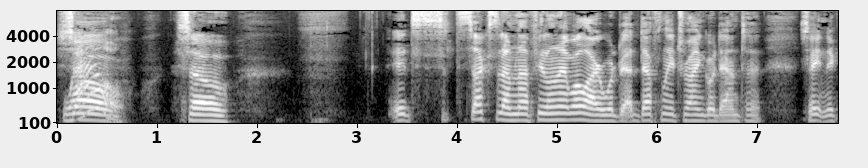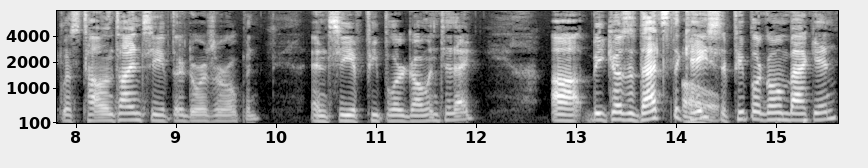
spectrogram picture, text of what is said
So, Wow. so it sucks that I'm not feeling that well. I would definitely try and go down to St. Nicholas Tolentine, see if their doors are open, and see if people are going today. Uh, because if that's the case, Oh. if people are going back in,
